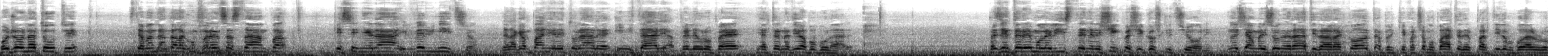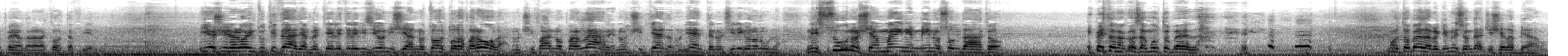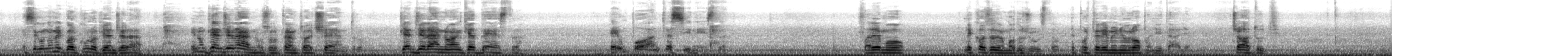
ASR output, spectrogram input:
Buongiorno a tutti, stiamo andando alla conferenza stampa che segnerà il vero inizio della campagna elettorale in Italia per le europee di Alternativa Popolare. Presenteremo le liste nelle cinque circoscrizioni. Noi siamo esonerati dalla raccolta perché facciamo parte del Partito Popolare Europeo, dalla raccolta firma. Io girerò in tutta Italia perché le televisioni ci hanno tolto la parola, non ci fanno parlare, non ci chiedono niente, non ci dicono nulla. Nessuno ci ha mai nemmeno sondato e questa è una cosa molto bella. molto bella perché noi sondaggi ce l'abbiamo e secondo me qualcuno piangerà e non piangeranno soltanto al centro, piangeranno anche a destra e un po' anche a sinistra. Faremo le cose nel modo giusto e porteremo in Europa l'Italia. Ciao a tutti.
